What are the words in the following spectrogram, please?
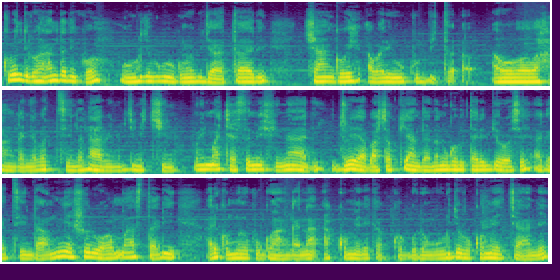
ku rundi ruhande ariko mu buryo bw'ubugome bya Atari cyangwa we aba ari gukubita abo baba bahanganye batsinda nta bintu by'imikino. Muri match ya semifinali Dre yabasha kwiyandana nubwo bitari byoroshye agatsinda umunyeshuri wa Master ariko muri uku guhangana akomereka ku kaguru mu buryo bukomeye cyane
